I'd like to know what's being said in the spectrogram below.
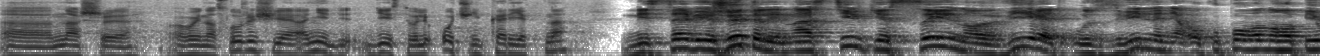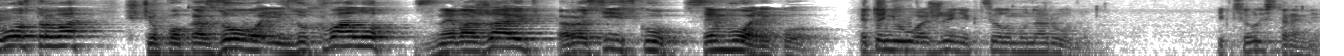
э, наши военнослужащие. Они де- действовали очень корректно. Місцеві жителі настільки сильно вірять у звільнення окупованого півострова, що показово і зухвало зневажають російську символіку. Это неуважение к целому народу и к целой стране.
